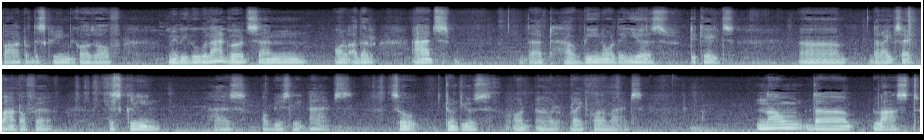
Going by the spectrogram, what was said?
part of the screen because of maybe Google AdWords and all other ads that have been over the years, decades. Uh, the right side part of uh, the screen has obviously ads, so don't use or, uh, right column ads. Now the last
